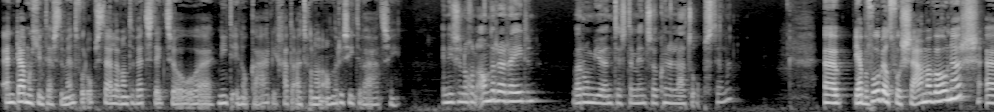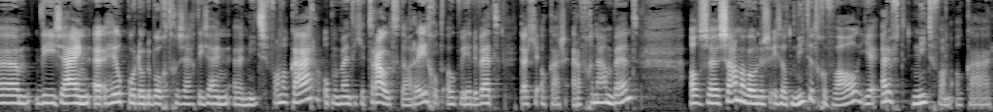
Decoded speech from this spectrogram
En daar moet je een testament voor opstellen, want de wet steekt zo uh, niet in elkaar. Die gaat uit van een andere situatie. En is er nog een andere reden waarom je een testament zou kunnen laten opstellen? Uh, ja, bijvoorbeeld voor samenwoners. Uh, die zijn, uh, heel kort door de bocht gezegd, die zijn niets van elkaar. Op het moment dat je trouwt, dan regelt ook weer de wet dat je elkaars erfgenaam bent. Als uh, samenwoners is dat niet het geval. Je erft niet van elkaar.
